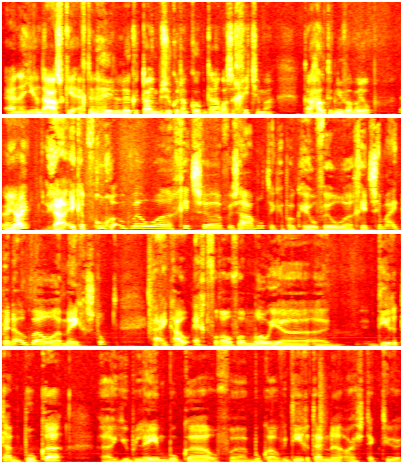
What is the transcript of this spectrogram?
En hier en daar als een keer echt een hele leuke tuin bezoeken, dan koop ik daar nog wel eens een gidsje. Maar daar houdt het nu wel bij op. En jij? Ja, ik heb vroeger ook wel uh, gidsen verzameld. Ik heb ook heel veel uh, gidsen, maar ik ben daar ook wel mee gestopt. Ja, ik hou echt vooral van mooie dierentuinboeken, jubileumboeken of boeken over dierentuinarchitectuur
